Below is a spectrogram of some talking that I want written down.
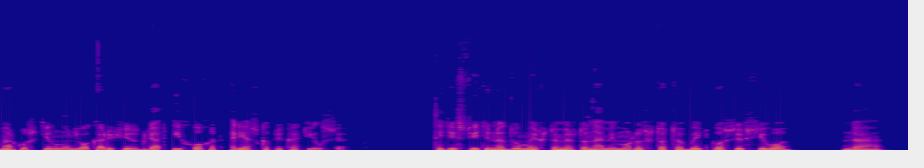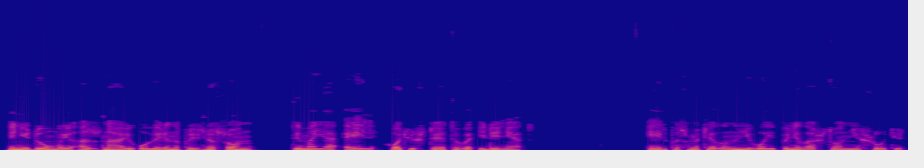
Маркус кинул на него колючий взгляд, и хохот резко прекратился. «Ты действительно думаешь, что между нами может что-то быть после всего?» «Да. Я не думаю, а знаю», — уверенно произнес он. «Ты моя, Эйль, хочешь ты этого или нет?» Эйль посмотрела на него и поняла, что он не шутит.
